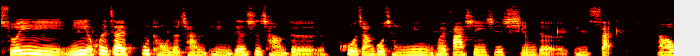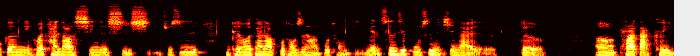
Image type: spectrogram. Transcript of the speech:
所以你也会在不同的产品跟市场的扩张过程里面，你会发现一些新的 insight。然后跟你会看到新的事实，就是你可能会看到不同市场的不同底面，甚至不是你现在的呃 product 可以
